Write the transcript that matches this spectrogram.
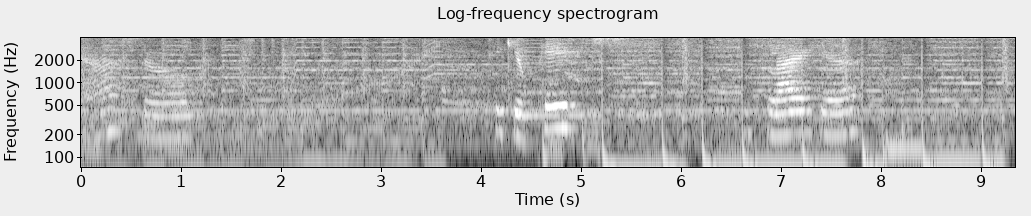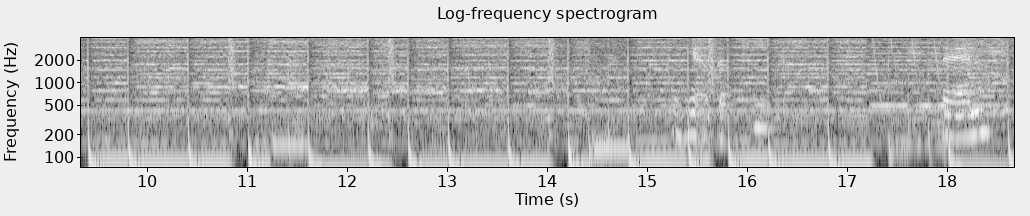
Yeah so take your paste apply here. Here at the tip. Then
